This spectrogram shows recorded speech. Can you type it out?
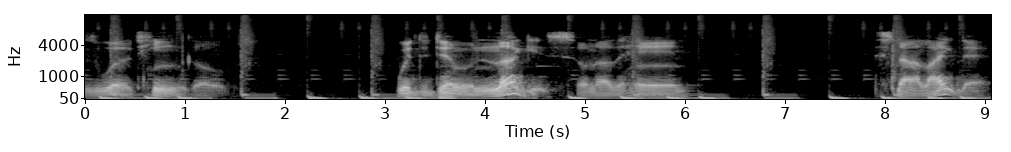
is where the team goes. With the Denver Nuggets, on the other hand, it's not like that.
